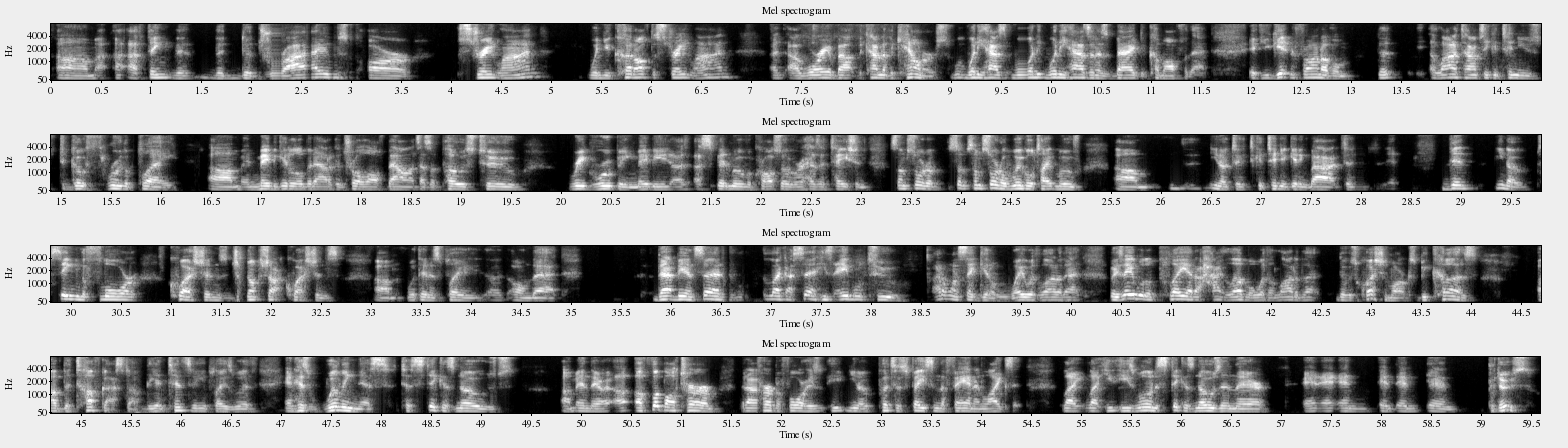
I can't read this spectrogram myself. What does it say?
Um, I, I, think that the, the drives are straight line. When you cut off the straight line I, I worry about the kind of the counters what he has what he, what he has in his bag to come off of that. If you get in front of him the, a lot of times he continues to go through the play um, and maybe get a little bit out of control off balance as opposed to regrouping, maybe a, a spin move, a crossover, a hesitation, some sort of some some sort of wiggle type move, um, you know, to, to continue getting back to then you know seeing the floor questions, jump shot questions um, within his play uh, on that. That being said, like I said, he's able to. I don't want to say get away with a lot of that, but he's able to play at a high level with a lot of that those question marks because of the tough guy stuff, the intensity he plays with, and his willingness to stick his nose um, in there. A, a football term that I've heard before. He's he you know puts his face in the fan and likes it. Like like he, he's willing to stick his nose in there and and and and and produce.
